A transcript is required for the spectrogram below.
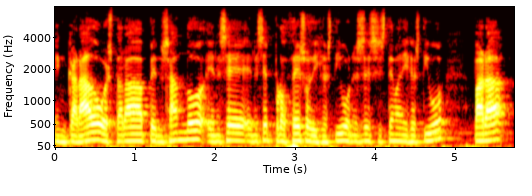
encarado o estará pensando en ese, en ese proceso digestivo, en ese sistema digestivo, para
